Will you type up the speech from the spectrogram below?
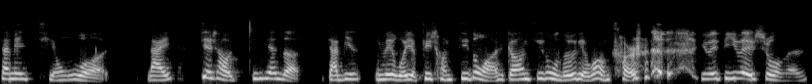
下面请我来介绍今天的嘉宾，因为我也非常激动啊，刚刚激动的有点忘词儿。因为第一位是我们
